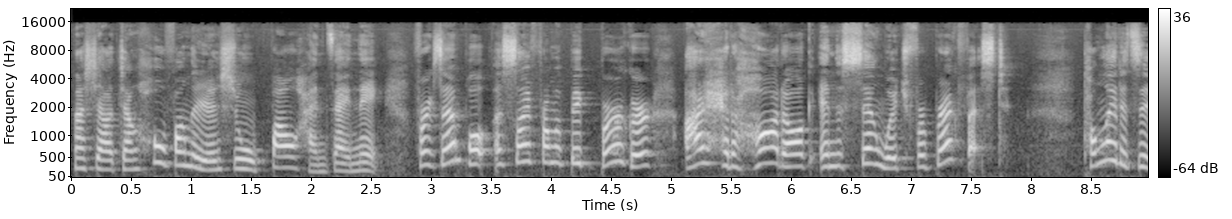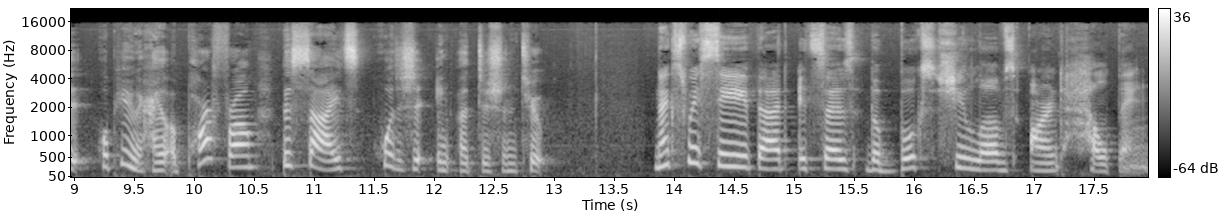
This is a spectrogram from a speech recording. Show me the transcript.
那是要将后方的人事物包含在内。For example, aside from a big burger, I had a hot dog and a sandwich for breakfast. 同类的字或片语还有 apart from、besides 或者是 in addition to。Next, we see that it says the books she loves aren't helping.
